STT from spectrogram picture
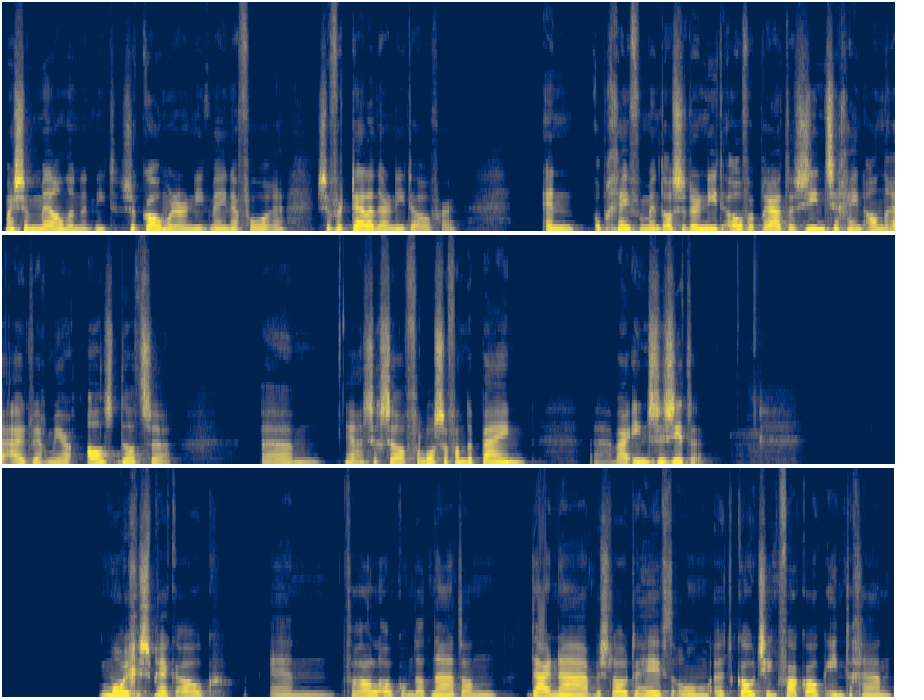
maar ze melden het niet. Ze komen er niet mee naar voren, ze vertellen er niet over. En op een gegeven moment, als ze er niet over praten, zien ze geen andere uitweg meer als dat ze um, ja, zichzelf verlossen van de pijn uh, waarin ze zitten. Mooi gesprek ook. En vooral ook omdat Nathan daarna besloten heeft om het coachingvak ook in te gaan.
